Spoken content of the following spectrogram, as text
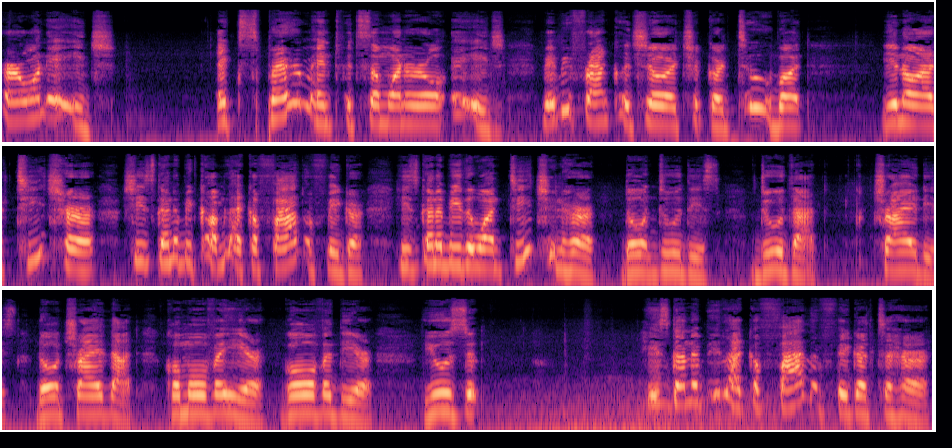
her own age. Experiment with someone her own age. Maybe Frank could show her a trick or two, but you know, our teacher, she's going to become like a father figure. He's going to be the one teaching her. Don't do this. Do that. Try this. Don't try that. Come over here. Go over there. Use it. He's going to be like a father figure to her.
